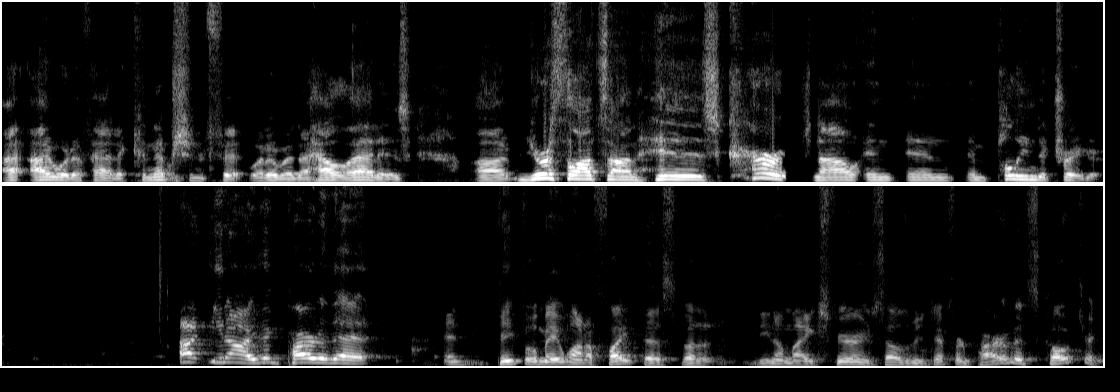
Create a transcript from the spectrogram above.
I, I would have had a conniption fit, whatever the hell that is. Uh, your thoughts on his courage now in in, in pulling the trigger? Uh, you know, I think part of that, and people may want to fight this, but you know, my experience tells me different. Part of it's coaching.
